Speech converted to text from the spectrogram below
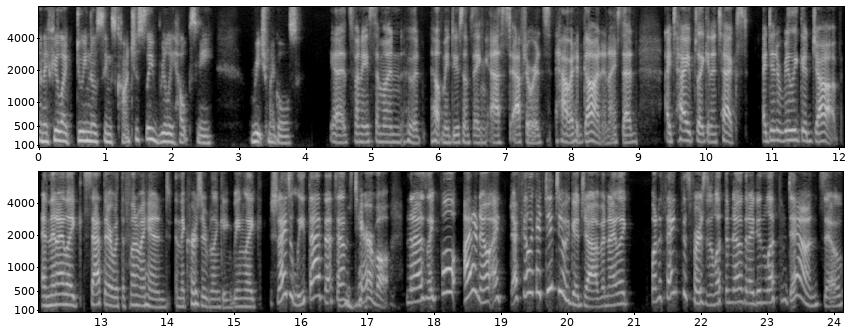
And i feel like doing those things consciously really helps me reach my goals yeah it's funny someone who had helped me do something asked afterwards how it had gone and i said i typed like in a text I did a really good job. And then I like sat there with the phone in my hand and the cursor blinking, being like, should I delete that? That sounds terrible. And then I was like, well, I don't know. I, I feel like I did do a good job. And I like want to thank this person and let them know that I didn't let them down. So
